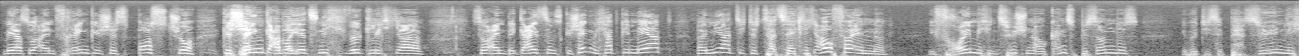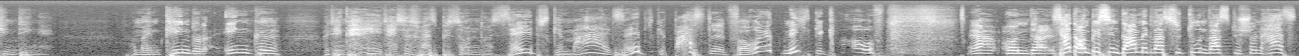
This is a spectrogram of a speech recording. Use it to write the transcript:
mehr so ein fränkisches Bostjo-Geschenk, aber jetzt nicht wirklich äh, so ein Begeisterungsgeschenk. Und ich habe gemerkt, bei mir hat sich das tatsächlich auch verändert. Ich freue mich inzwischen auch ganz besonders über diese persönlichen Dinge von meinem Kind oder Enkel. Ich denke, hey, das ist was Besonderes. Selbst gemalt, selbst gebastelt, verrückt, nicht gekauft. Ja, und äh, es hat auch ein bisschen damit was zu tun, was du schon hast,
